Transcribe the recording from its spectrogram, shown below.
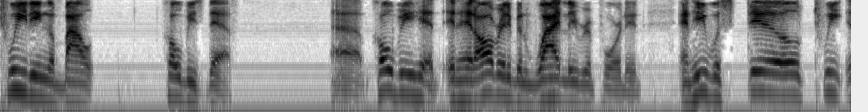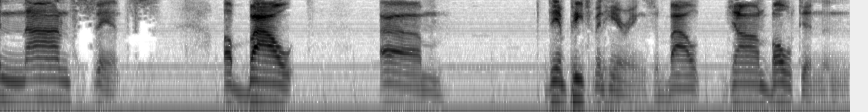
tweeting about Kobe's death, uh, Kobe had, it had already been widely reported and he was still tweeting nonsense about um, the impeachment hearings, about John Bolton and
